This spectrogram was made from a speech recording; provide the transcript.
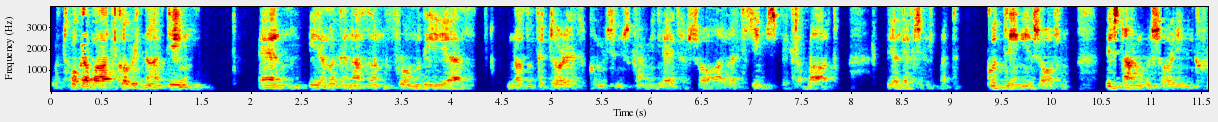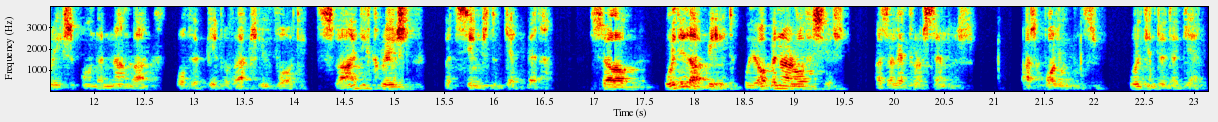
We talk about COVID-19 and Iain Loganathan from the uh, North Equatorial Commission is coming later, so I'll let him speak about the elections. But the good thing is also, this time we saw an increase on the number of the people who actually voted. Slight decrease, but seems to get better. So we did our bit. We opened our offices as electoral centers, as polling booths. We can do it again.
